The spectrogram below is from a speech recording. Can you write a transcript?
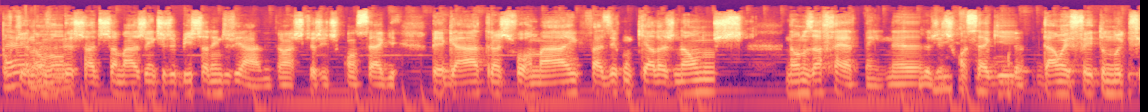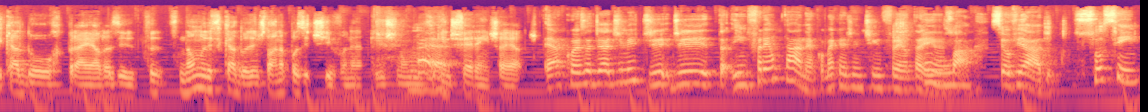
Porque É, não vão é. deixar de chamar a gente de bicha além de viado. Então acho que a gente consegue pegar, transformar e fazer com que elas não nos não nos afetem, né? A gente consegue dar um efeito nulificador para elas e não nulificador, a gente torna positivo, né? A gente não É. fica indiferente a elas. É a coisa de admitir, de enfrentar, né? Como é que a gente enfrenta Hum. isso? Ah, seu viado, sou sim.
